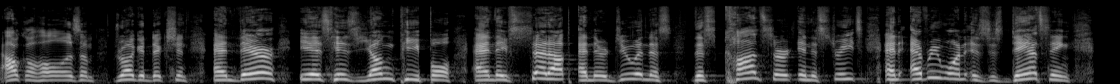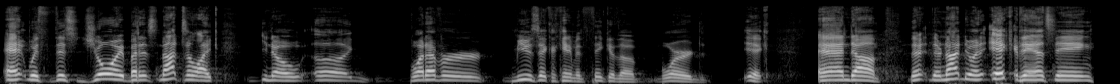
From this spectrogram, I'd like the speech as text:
alcoholism, drug addiction. And there is his young people, and they've set up and they're doing this, this concert in the streets, and everyone is just dancing with this joy, but it's not to like, you know, uh, whatever music, I can't even think of the word, ick and um, they're not doing ick dancing,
